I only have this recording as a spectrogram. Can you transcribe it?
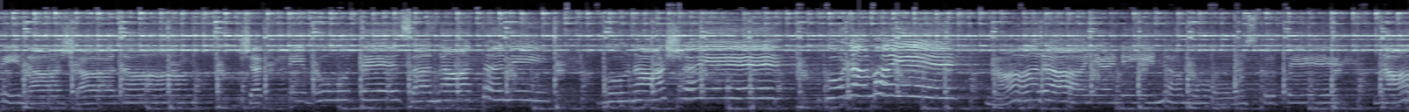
सृष्टिस्थितिविनाशानां शक्तिभूते सनातने गुणाश्रये गुणमये नारायणी नमोऽस्तु ते नारायणी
